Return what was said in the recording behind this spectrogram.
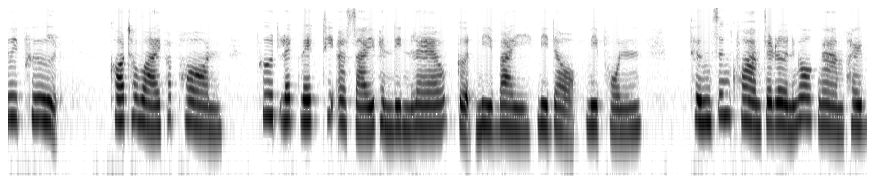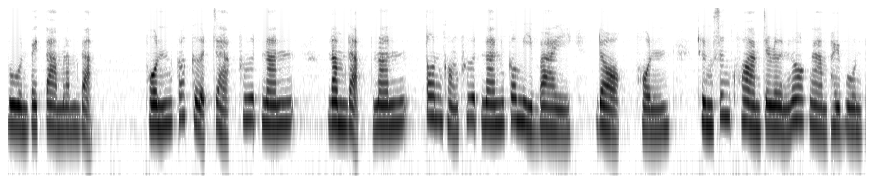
ด้วยพืช ขอถวายพระพร พืชเล็กๆ ที่อาศัยแผ่นดินแล้ว เกิดมีใบ มีดอก มีผล ถึงซึ่งความเจริญงอกงามไพบูรณ์ไปตามลำดับ ผลก็เกิดจากพืชนั้นลำดับนั้น ต้นของพืชนั้นก็มีใบ ดอก ผล ถึงซึ่งความเจริญงอกงามไพบูรณ์ไป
